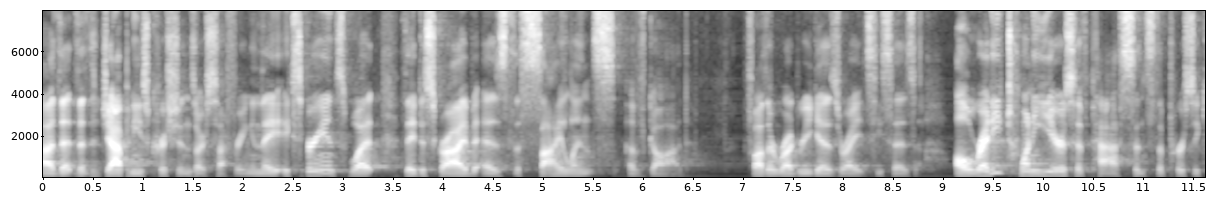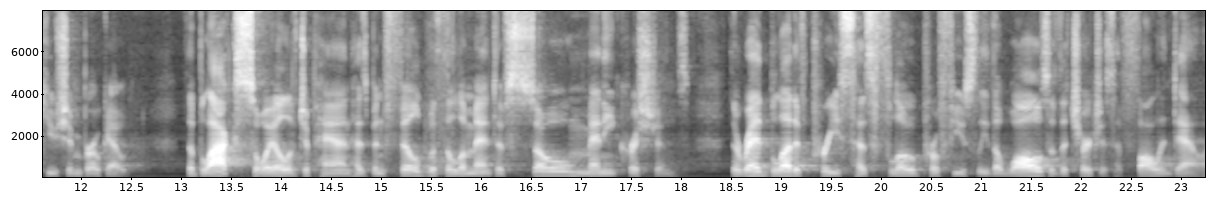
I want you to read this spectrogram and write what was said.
uh, that, that the Japanese Christians are suffering. And they experience what they describe as the silence of God. Father Rodriguez writes, he says, Already 20 years have passed since the persecution broke out. The black soil of Japan has been filled with the lament of so many Christians. The red blood of priests has flowed profusely. The walls of the churches have fallen down.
